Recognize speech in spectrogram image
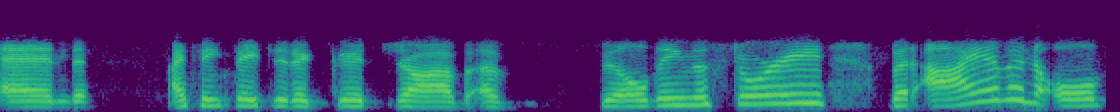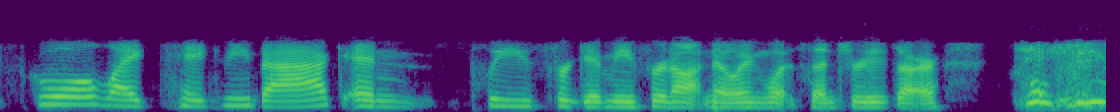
and I think they did a good job of building the story. But I am an old school, like, take me back, and please forgive me for not knowing what centuries are. Take me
